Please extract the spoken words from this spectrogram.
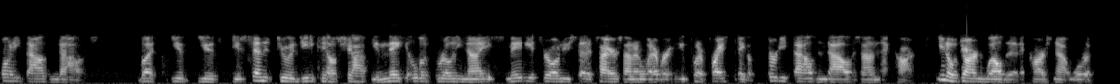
twenty thousand dollars. But you you you send it to a detail shop, you make it look really nice, maybe you throw a new set of tires on it or whatever, and you put a price tag of thirty thousand dollars on that car. You know darn well that that car's not worth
